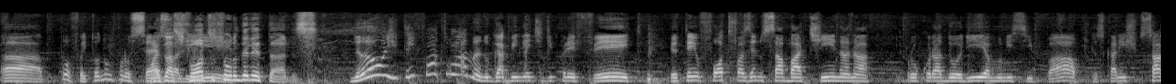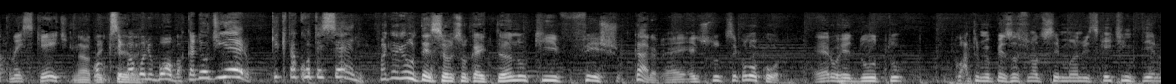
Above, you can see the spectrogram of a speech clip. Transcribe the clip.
ah, pô, foi todo um processo. Mas as ali. fotos foram deletadas. Não, a gente tem foto lá, mano. Gabinete de prefeito. Eu tenho foto fazendo sabatina na Procuradoria Municipal, porque os caras enchem o saco na skate. Não, Como que que você ser, né? bagulho bomba? Cadê o dinheiro? O que que tá acontecendo? Mas o que aconteceu em São Caetano que fechou? Cara, é, é isso tudo que você colocou. Era o reduto, 4 mil pessoas no final de semana, o skate inteiro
